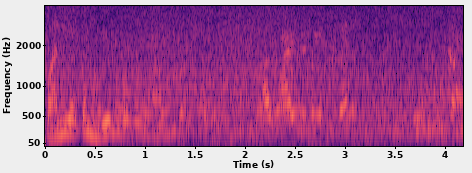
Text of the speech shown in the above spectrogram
पाणी करता म्हणजे नको काय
